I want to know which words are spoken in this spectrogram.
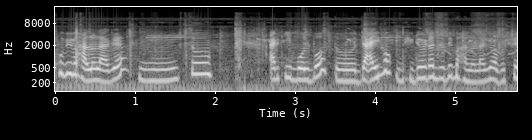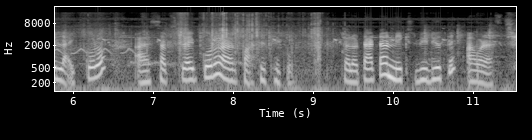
খুবই ভালো লাগে। তো আর কি বলব? তো যাই হোক, ভিডিওটা যদি ভালো লাগে অবশ্যই লাইক করো আর সাবস্ক্রাইব করো আর পাশে থেকো। চলো টাটা, নেক্সট ভিডিওতে আবার আসছি।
